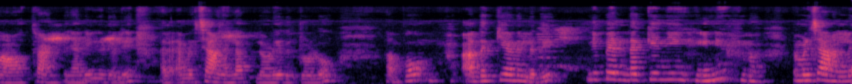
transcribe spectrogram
മാത്രമാണ് ഞാൻ ഈ വീഡിയോയിൽ അല്ല നമ്മുടെ ചാനലിൽ അപ്ലോഡ് ചെയ്തിട്ടുള്ളൂ. അപ്പോൾ അതൊക്കെയാണ് ഉള്ളത് ഇനിയിപ്പോൾ എന്തൊക്കെ ഇനി ഇനി നമ്മൾ ചാനലിൽ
